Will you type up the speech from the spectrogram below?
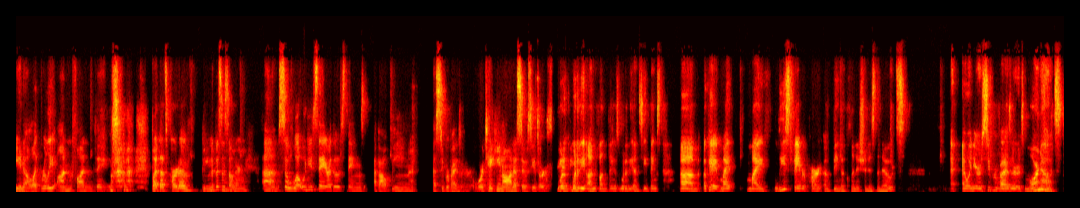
you know, like really unfun things. but that's part of being a business mm-hmm. owner. Um, so, what would you say are those things about being a supervisor or taking on associates or what, what, are the unfun things? What are the unseen things? Um, okay, my my least favorite part of being a clinician is the notes and when you're a supervisor, it's more notes.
